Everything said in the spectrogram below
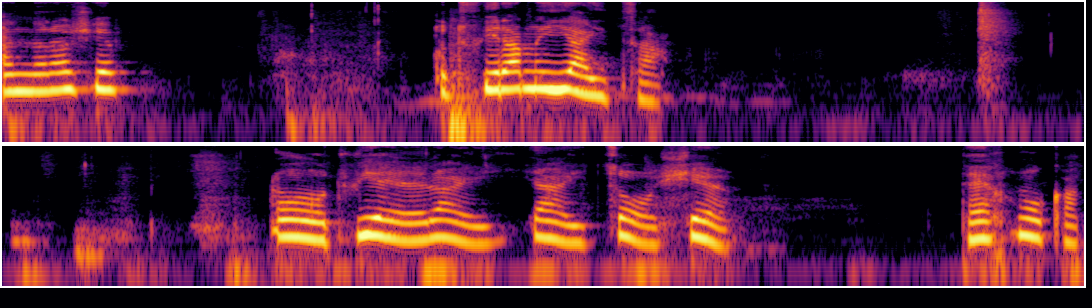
A na razie otwieramy jajca. Otwieraj jajco się. Technokat.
